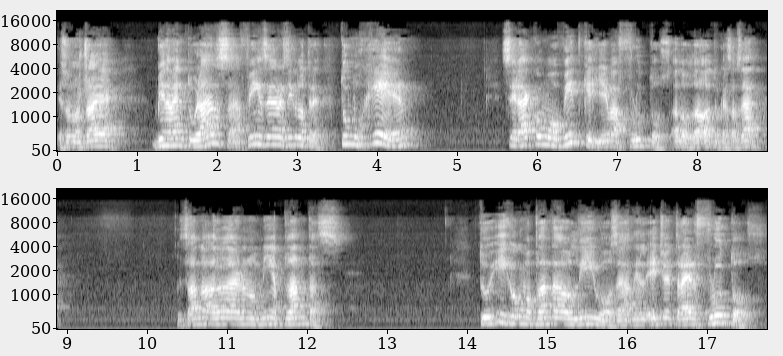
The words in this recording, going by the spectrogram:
Eso nos trae bienaventuranza. Fíjense en el versículo 3. Tu mujer será como vid que lleva frutos a los lados de tu casa. O sea, usando algo de agronomía, plantas. Tu hijo como planta de olivo, o sea, en el hecho de traer frutos.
